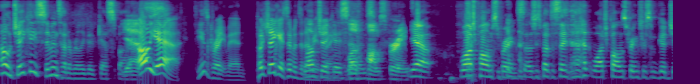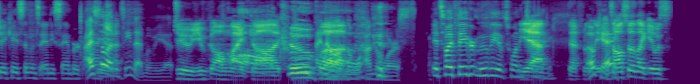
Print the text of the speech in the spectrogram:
Oh j.k simmons had a really good guest spot Yes. oh yeah, he's great, man. Put J.K. Simmons in everything. Love everything. J.K. Simmons. Love Palm Springs. Yeah, watch Palm Springs. I was just about to say that. Watch Palm Springs for some good J.K. Simmons, Andy Samberg. I still Yeah. haven't seen that movie yet. Dude, you oh, oh my Oh, god, cool. I know I'm the, I'm the worst. It's my favorite movie of 2020. Yeah. definitely. Okay. It's also like it was.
